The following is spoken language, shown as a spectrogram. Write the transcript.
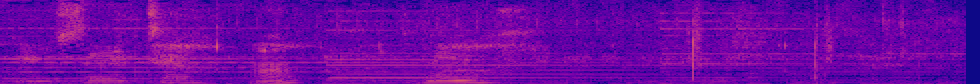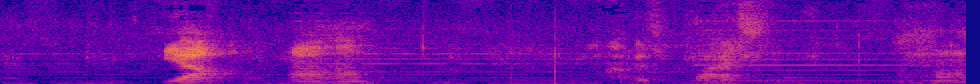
You see it, Tim? Uh-huh. Blue. Yeah. Uh huh. It's plastic. Uh-huh.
